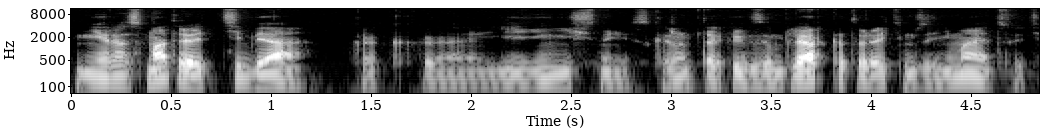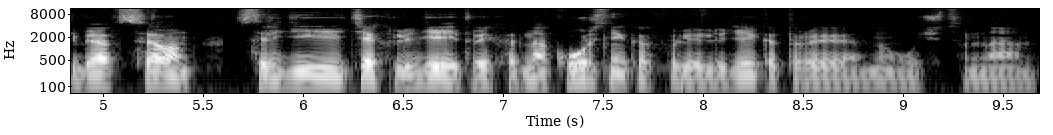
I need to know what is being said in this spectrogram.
не рассматривать тебя как э, единичный, скажем так, экземпляр, который этим занимается у тебя в целом среди тех людей, твоих однокурсников или людей, которые ну, учатся на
